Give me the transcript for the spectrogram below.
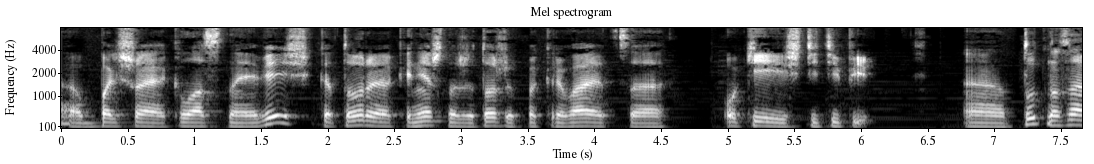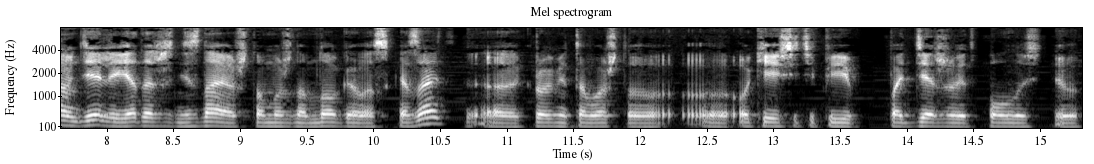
Э, большая классная вещь, которая, конечно же, тоже покрывается OK HTTP. Э, тут на самом деле я даже не знаю, что можно многого сказать, э, кроме того, что OK HTTP поддерживает полностью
